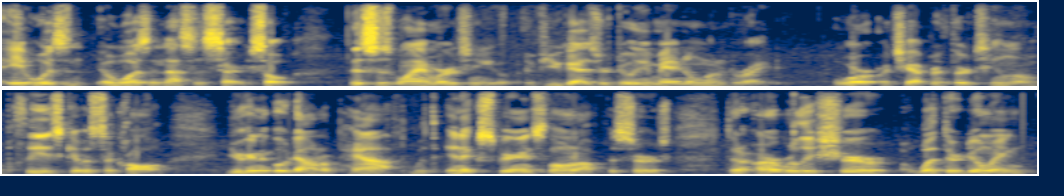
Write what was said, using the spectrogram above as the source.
it wasn't it wasn't necessary. So this is why i'm urging you. If you guys are doing a manual underwrite or a chapter 13 loan please give us a call. You're going to go down a path with inexperienced loan officers that aren't really sure what they're doing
